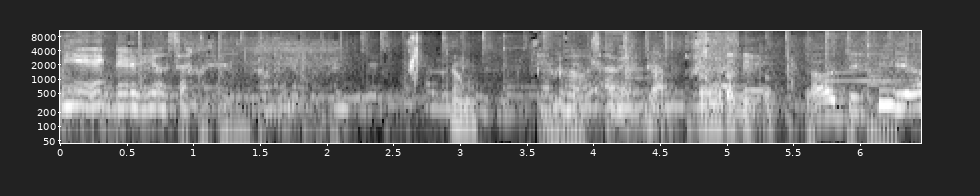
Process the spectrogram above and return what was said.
Bien nerviosa. Te amo. Ya lo vamos a ver. Hasta un ratito. Chao, chiquilla.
